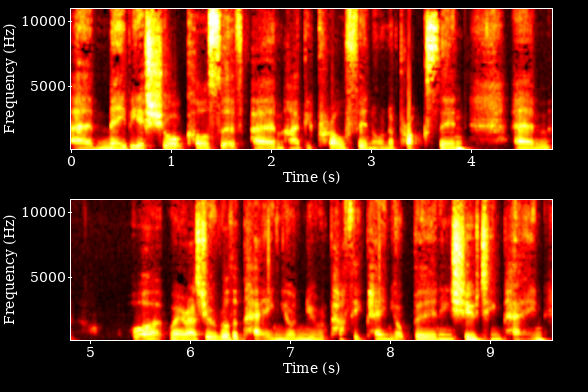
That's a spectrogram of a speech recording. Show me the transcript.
uh, maybe a short course of um, ibuprofen or naproxen. Um, or, whereas your other pain, your neuropathic pain, your burning, shooting pain,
